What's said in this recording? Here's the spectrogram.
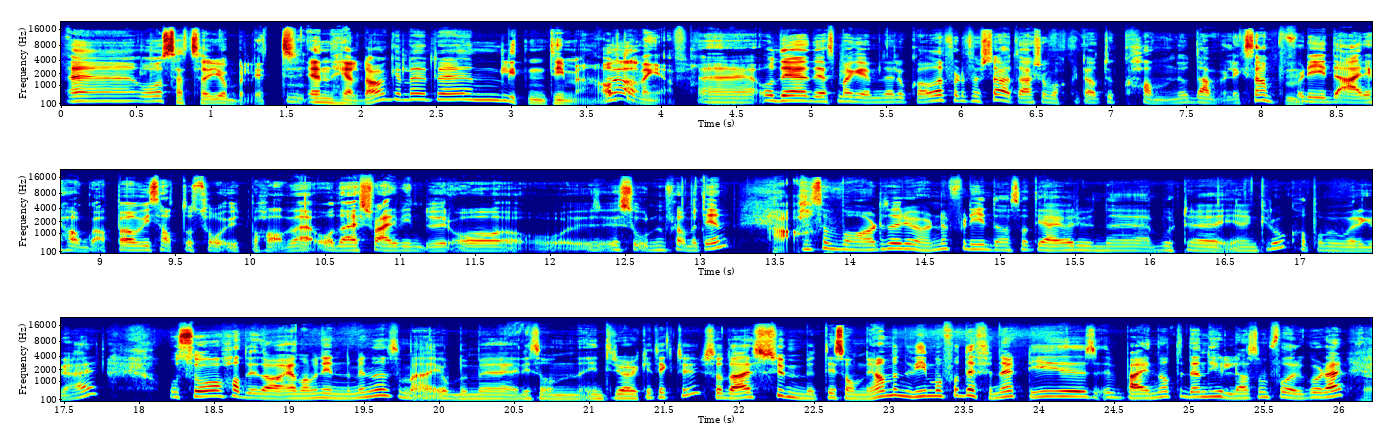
eh, og sette seg og jobbe litt. En hel dag eller en liten time. Alt Ja. avhengig av. Eh, og det, det som er gøy med det lokalet, for det første er at det er så vakkert at du kan jo daue, liksom. Fordi det er i havgapet, og vi satt og så ut på havet, og det er svære vinduer, og, og solen flommet inn. Ja. Men så var det så rørende, fordi da satt jeg og Rune borte i en krok, holdt på med våre greier. Og så hadde vi da en av venninnene mine som jeg jobber med litt sånn interiørarkitektur, så der summet de sånn Ja, men vi må få definert de beina til den hylla som foregår der.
